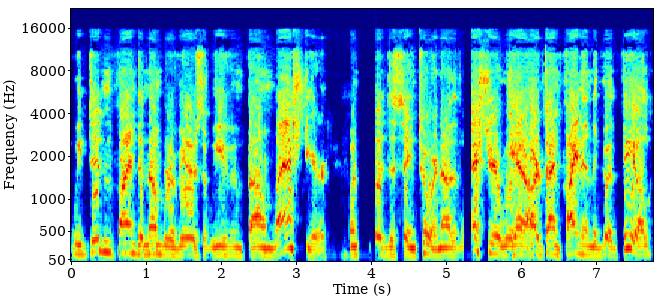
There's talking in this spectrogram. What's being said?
we didn't find the number of ears that we even found last year when we did the same tour. Now, last year we had a hard time finding the good field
